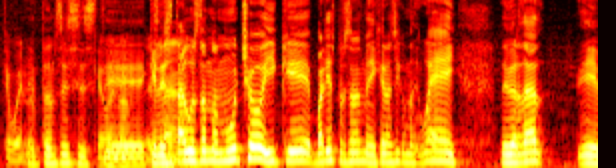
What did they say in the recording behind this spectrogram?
Qué bueno. Entonces, este, bueno. que les Está- está gustando mucho y que varias personas me dijeron así como de, güey, de verdad, eh,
